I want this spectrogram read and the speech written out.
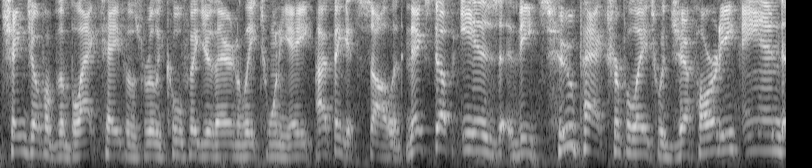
change up of the black tape. It was really cool figure there in Elite 28. I think it's solid. Next up is the two-pack Triple H with Jeff Hardy, and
